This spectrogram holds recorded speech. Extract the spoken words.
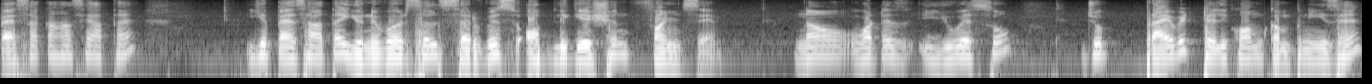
पैसा कहाँ से आता है? ये पैसा आता है यूनिवर्सल सर्विस ऑब्लिगेशन फंड से। नाउ व्हाट इज़ यूएसओ जो प्राइवेट टेलीकॉम कंपनीज़ हैं,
